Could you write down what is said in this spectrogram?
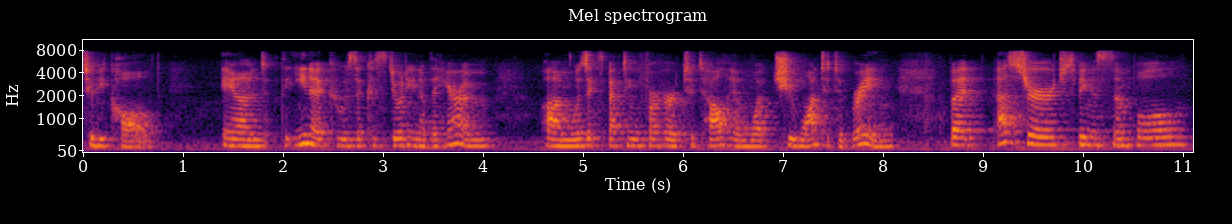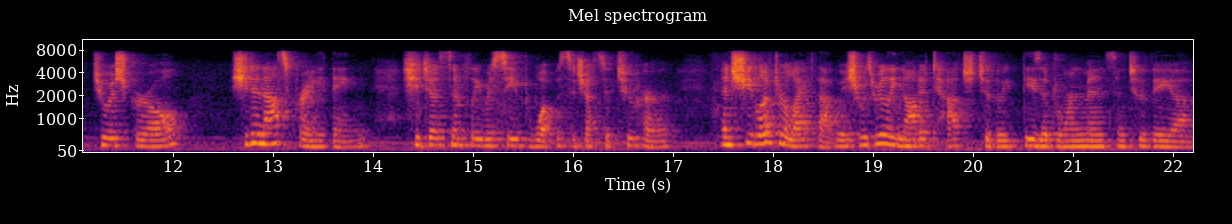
to be called. And the eunuch, who was a custodian of the harem, um, was expecting for her to tell him what she wanted to bring. But Esther, just being a simple Jewish girl, she didn't ask for anything. She just simply received what was suggested to her. And she lived her life that way. She was really not attached to the, these adornments and to the, uh,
